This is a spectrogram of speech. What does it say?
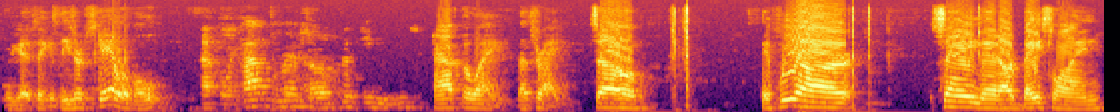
What do you guys think? If these are scalable, Half the length. Half the length of 50 newtons. half the length, that's right. So if we are saying that our baseline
